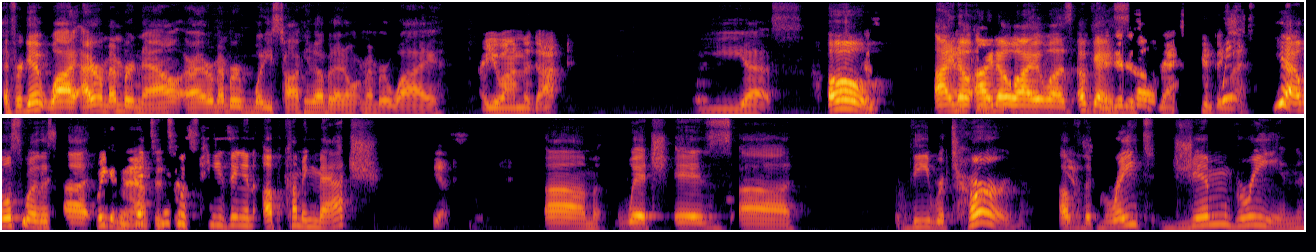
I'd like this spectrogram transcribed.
I forget why. I remember now, or I remember what he's talking about, but I don't remember why. Are you on the dock? Yes. Oh, I know. I know why it was. Okay. I did this So, exact same thing we- last. Yeah, we'll spoil this. Uh, We can announce it. Nick was teasing an upcoming match. yes. um, which is uh, the return of Yes. the great Jim Green.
